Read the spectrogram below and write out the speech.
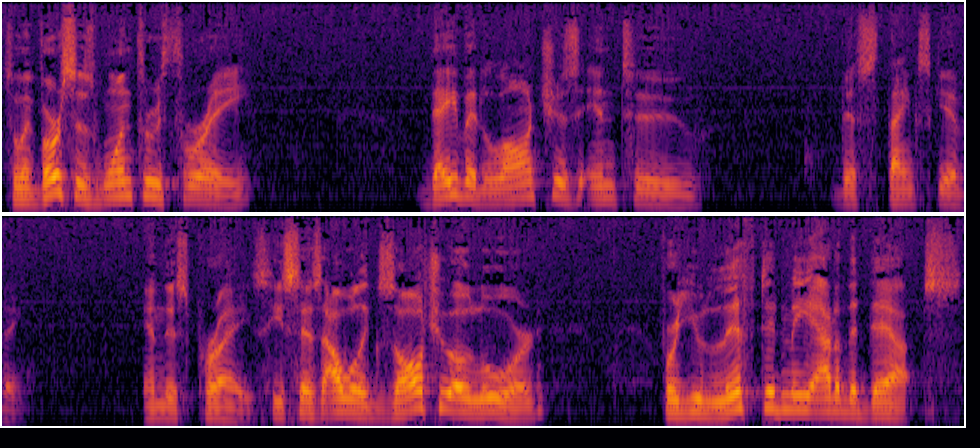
So in verses 1 through 3, David launches into this thanksgiving and this praise. He says, I will exalt you, O Lord, for you lifted me out of the depths.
